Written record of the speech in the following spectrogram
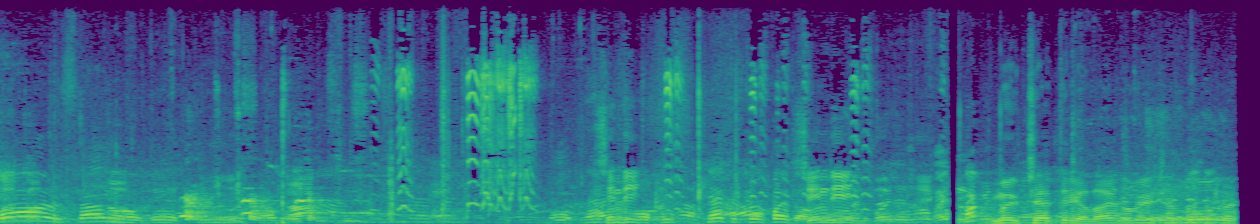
to, to, to. Cindy. Cindy. Imaju četiri, ali ajde dobiju četiri kopaj.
